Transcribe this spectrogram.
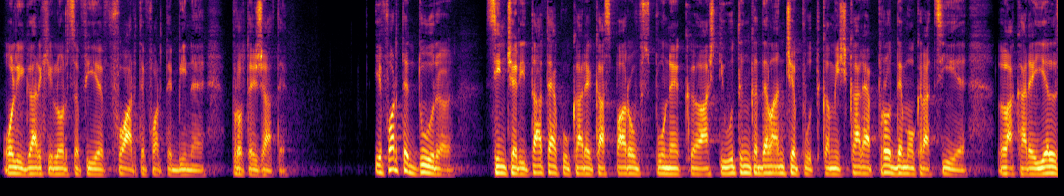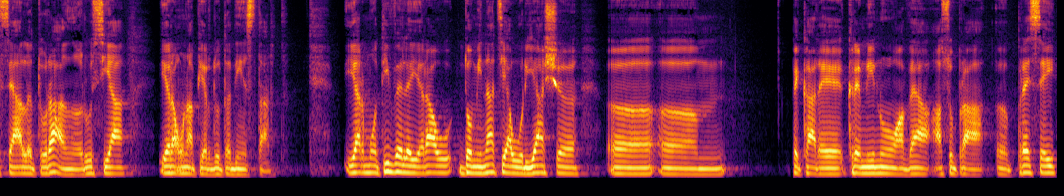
oligarhilor să fie foarte, foarte bine protejate. E foarte dură sinceritatea cu care Kasparov spune că a știut încă de la început că mișcarea pro-democrație la care el se alătura în Rusia era una pierdută din start. Iar motivele erau dominația uriașă Uh, um, pe care Kremlinul o avea asupra uh, presei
